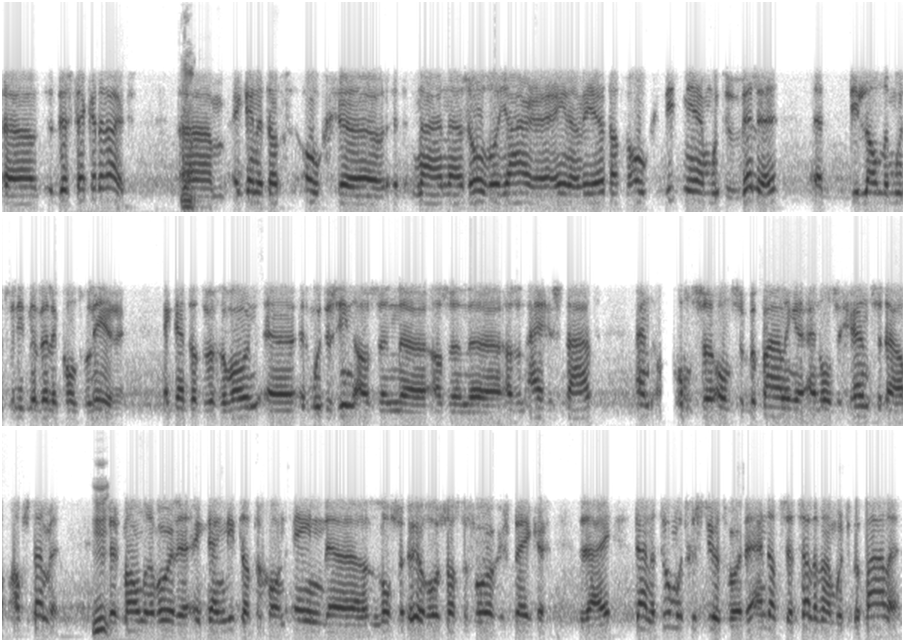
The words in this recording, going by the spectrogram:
Eh, de stekker eruit. Ehm, ik denk dat dat ook eh, na, na zoveel jaren heen en weer, dat we ook niet meer moeten willen, die landen moeten we niet meer willen controleren. Ik denk dat we gewoon eh, het moeten zien als een, eh, als een, eh, als een eigen staat en onze, onze bepalingen en onze grenzen daarop afstemmen. Dus met andere woorden, ik denk niet dat er gewoon één losse euro, zoals de vorige spreker zei, daar naartoe moet gestuurd worden en dat ze het zelf maar moeten bepalen.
